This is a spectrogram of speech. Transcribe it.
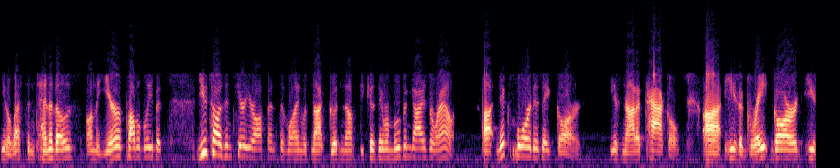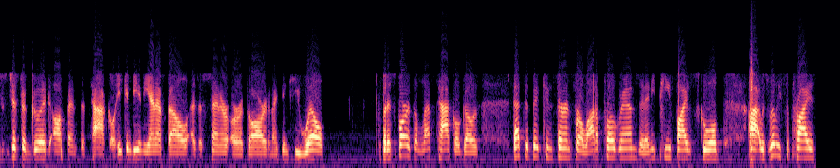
you know less than 10 of those on the year probably, but Utah's interior offensive line was not good enough because they were moving guys around. Uh, Nick Ford is a guard. He is not a tackle. Uh, he's a great guard. He's just a good offensive tackle. He can be in the NFL as a center or a guard, and I think he will. But as far as the left tackle goes, that's a big concern for a lot of programs at any P5 school. Uh, I was really surprised,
